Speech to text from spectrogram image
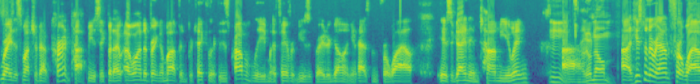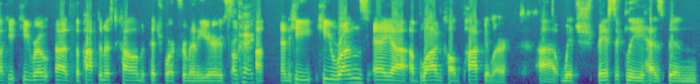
write as much about current pop music, but I, I wanted to bring him up in particular because he's probably my favorite music writer going. It has been for a while. Is a guy named Tom Ewing Mm, uh, I don't know him. Uh, he's been around for a while. He he wrote uh, the Poptimist column at Pitchfork for many years. Okay. Uh, and he he runs a uh, a blog called Popular, uh, which basically has been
